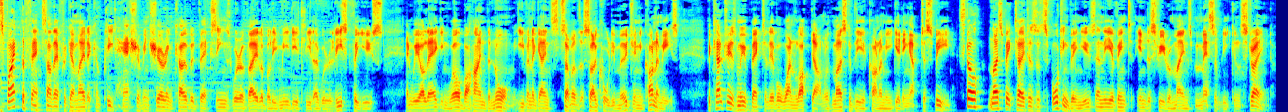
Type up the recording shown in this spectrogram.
Despite the fact South Africa made a complete hash of ensuring COVID vaccines were available immediately they were released for use, and we are lagging well behind the norm, even against some of the so called emerging economies, the country has moved back to level one lockdown, with most of the economy getting up to speed. Still, no spectators at sporting venues, and the event industry remains massively constrained.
